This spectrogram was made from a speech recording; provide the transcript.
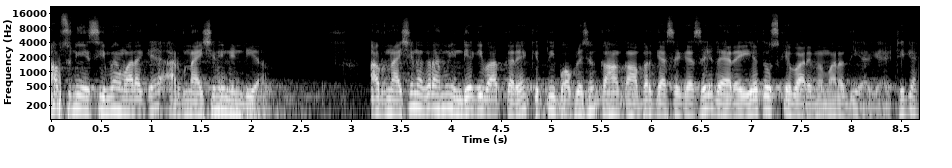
अब सुनिए, इसी में हमारा क्या है? अर्बनाइजेशन इन इंडिया अर्बनाइजेशन अगर हम इंडिया की बात करें, कितनी पॉपुलेशन कहाँ कहाँ पर, कैसे कैसे रह रही है तो उसके बारे में हमारा दिया गया है, ठीक है?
